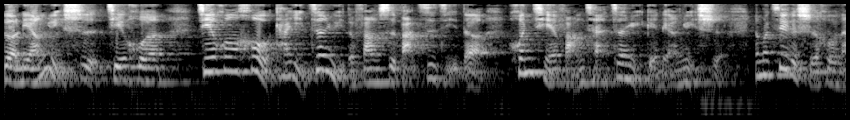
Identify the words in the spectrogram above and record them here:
个梁女士结婚，结婚后他以赠与的方式把自己的婚前房产赠与给梁女士。那么这个时候呢，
